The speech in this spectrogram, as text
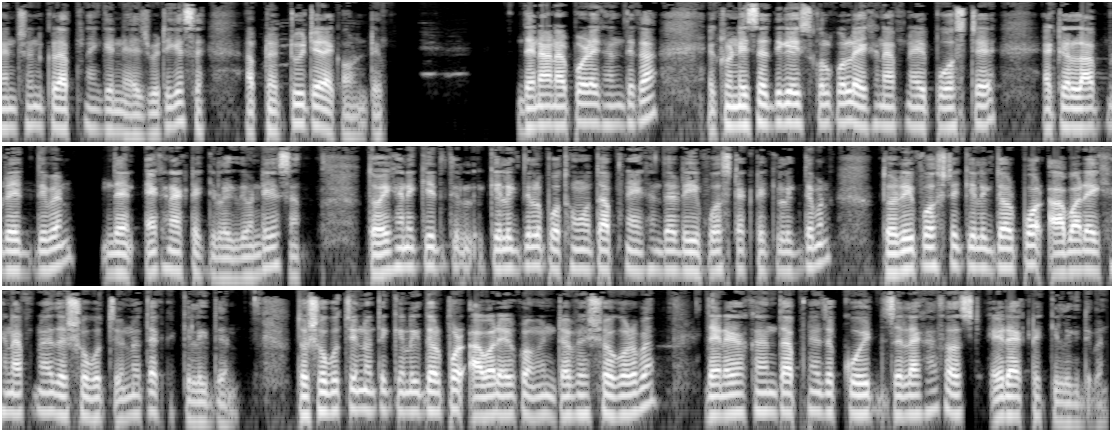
মেনশন করে আপনাকে নিয়ে আসবে, ঠিক আছে? আপনার টুইটার অ্যাকাউন্টে দেন আনার পর এখান থেকে একটু নিচের দিকে স্ক্রল করলে এখানে আপনি এই পোস্টে একটা লাভ রেট দিবেন। দেন এখানে একটা ক্লিক দেবেন, ঠিক আছে? তো এখানে ক্লিক দিলে প্রথমত আপনি এখান থেকে রিপোস্ট একটা ক্লিক দেবেন। তো রিপোস্টে ক্লিক দেওয়ার পর আবার এখানে আপনার সবুজ চিহ্নতে একটা ক্লিক দেন। তো সবুজ চিহ্নতে ক্লিক দেওয়ার পর আবার এরকম ইন্টারফেস শো করবে। দেন এখান থেকে আপনি যে কোয়েট যে লেখা ফার্স্ট এটা একটা ক্লিক দেবেন।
